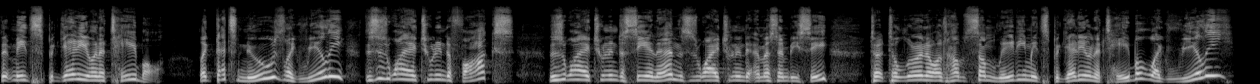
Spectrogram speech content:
that made spaghetti on a table. Like that's news? Like really? This is why I tune into Fox? This is why I tune into CNN? This is why I tune into MSNBC to, to learn about how some lady made spaghetti on a table? Like really?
